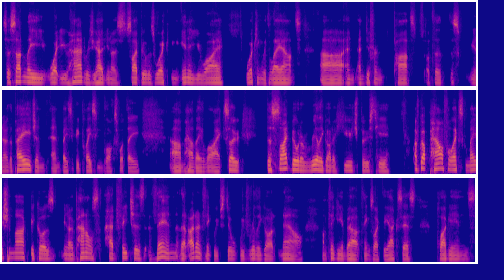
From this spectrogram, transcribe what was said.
So suddenly what you had was you had, you know, site builders working in a UI, working with layouts uh, and, and different parts of the, you know, the page and, and basically placing blocks what they, um, how they like. So the site builder really got a huge boost here. I've got powerful exclamation mark because, you know, panels had features then that I don't think we've still, we've really got now. I'm thinking about things like the access plugins,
